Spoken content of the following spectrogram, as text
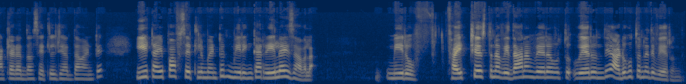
మాట్లాడేద్దాం సెటిల్ చేద్దాం అంటే ఈ టైప్ ఆఫ్ సెటిల్మెంట్ మీరు ఇంకా రియలైజ్ అవ్వాల. మీరు ఫైట్ చేస్తున్న విధానం వేరే వేరుంది అడుగుతున్నది వేరుంది.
